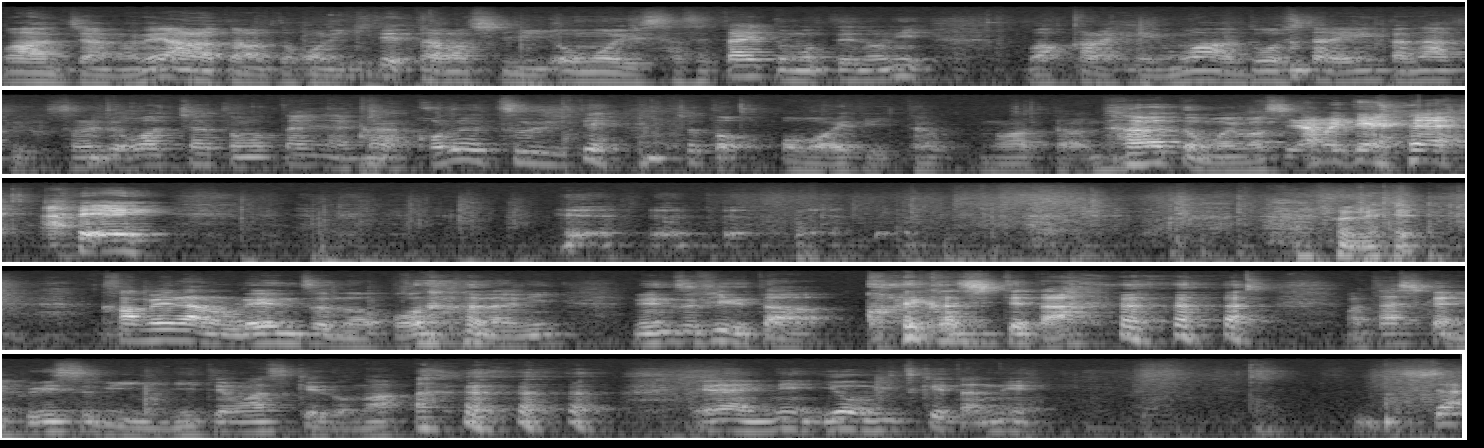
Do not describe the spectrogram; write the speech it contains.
ワンちゃんがねあなたのところに来て楽しみ思いさせたいと思ってるのに分からへんわどうしたらええんかなってそれで終わっちゃうともったいないからこれを通じてちょっと覚えていってもらったらなと思います。やめて！あれ！あのねカメラのレンズのこの何レンズフィルターこれかじってた。まあ確かにフリスビーに似てますけどな。えらいね。よう見つけたね。じゃ。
